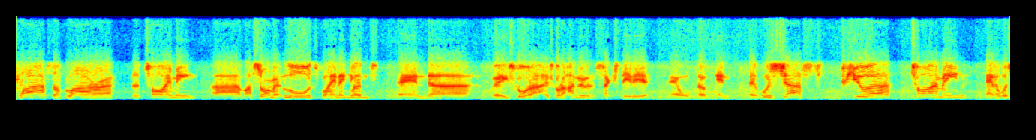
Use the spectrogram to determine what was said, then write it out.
class of Lara, the timing. Um, I saw him at Lords playing England, and uh, he scored he scored 160 there, and, and it was just pure timing, and it was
